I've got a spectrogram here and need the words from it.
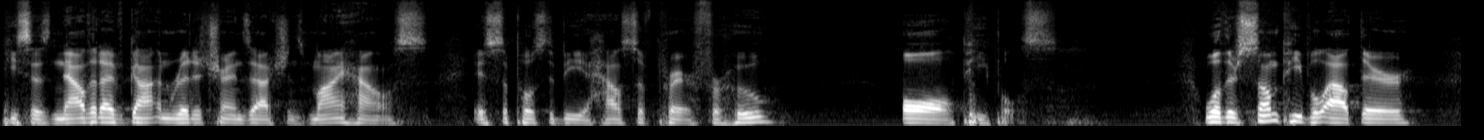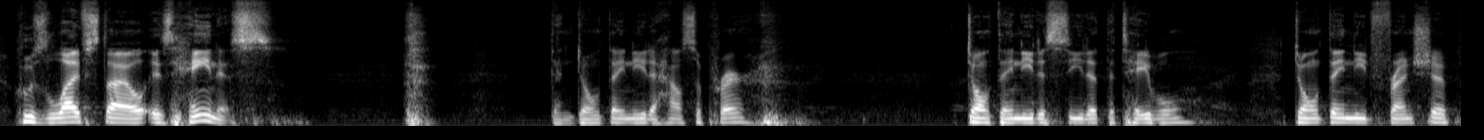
He says, "Now that I've gotten rid of transactions, my house is supposed to be a house of prayer for who? All peoples." Well, there's some people out there whose lifestyle is heinous, then don't they need a house of prayer? Don't they need a seat at the table? Don't they need friendship?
